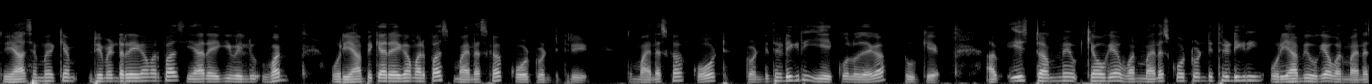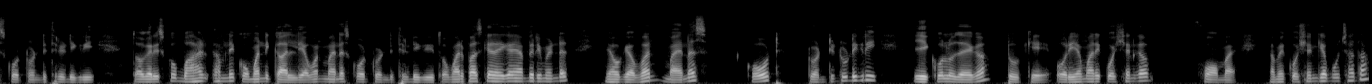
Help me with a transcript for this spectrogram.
तो यहाँ से हमें क्या रिमाइंडर रहेगा हमारे पास? यहाँ रहेगी वैल्यू वन और यहाँ पे क्या रहेगा हमारे पास? माइनस का कोट ट्वेंटी थ्री तो माइनस का कोट ट्वेंटी थ्री डिग्री ये इक्वल हो जाएगा टू के अब इस टर्म में क्या हो गया? One minus cot twenty three degree और यहाँ भी हो गया one minus cot twenty three degree तो अगर इसको बाहर हमने कॉमन निकाल लिया one minus cot twenty three degree तो हमारे पास क्या रहेगा यहाँ पे रिमाइंडर यह हो गया one minus cot twenty two degree equal हो जाएगा टू के और ये हमारे क्वेश्चन का फॉर्म है। हमें क्वेश्चन क्या पूछा था?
